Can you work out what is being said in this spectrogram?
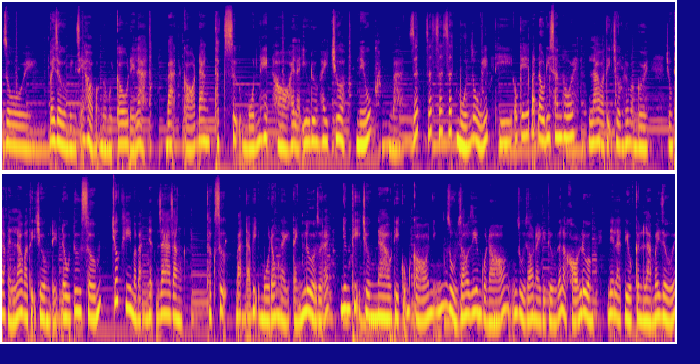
Rồi, bây giờ mình sẽ hỏi mọi người một câu, đấy là bạn có đang thật sự muốn hẹn hò hay là yêu đương hay chưa? Nếu mà rất rất rất rất muốn rồi ấy, thì ok bắt đầu đi săn thôi. Lao vào thị trường thôi mọi người. Chúng ta phải lao vào thị trường để đầu tư sớm trước khi mà bạn nhận ra rằng thực sự, bạn đã bị mùa đông này đánh lừa rồi đấy. Nhưng thị trường nào thì cũng có những rủi ro riêng của nó. Những rủi ro này thì thường rất là khó lường. Nên là điều cần làm bây giờ ấy,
